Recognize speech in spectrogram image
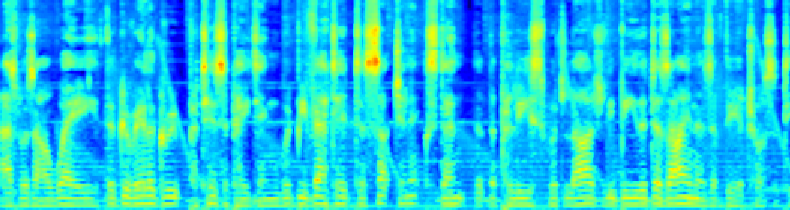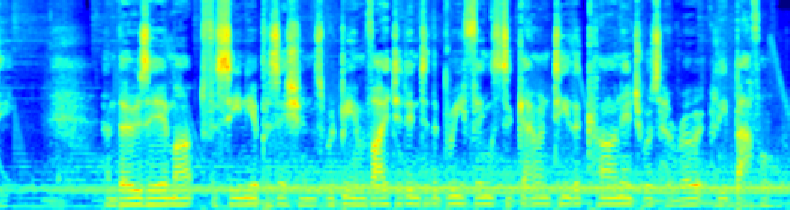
as was our way, the guerrilla group participating would be vetted to such an extent that the police would largely be the designers of the atrocity and those earmarked for senior positions would be invited into the briefings to guarantee the carnage was heroically baffled.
